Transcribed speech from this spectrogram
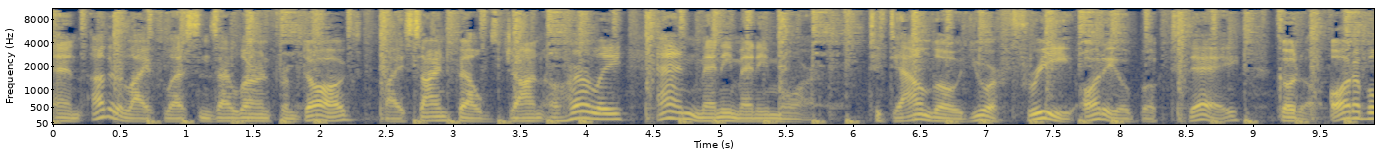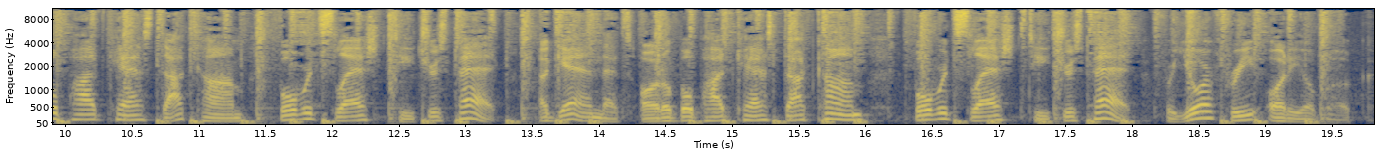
and Other Life Lessons I Learned from Dogs by Seinfeld's John O'Hurley, and many, many more. To download your free audiobook today, go to audiblepodcast.com forward slash teacher's pet. Again, that's audiblepodcast.com forward slash teacher's pet for your free audiobook.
